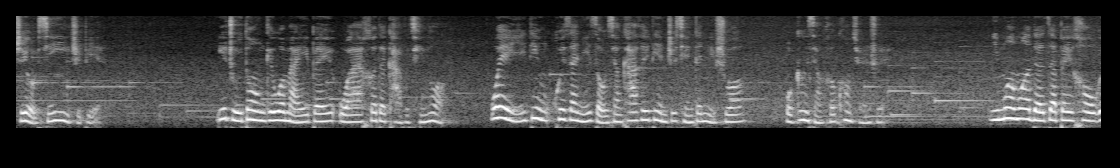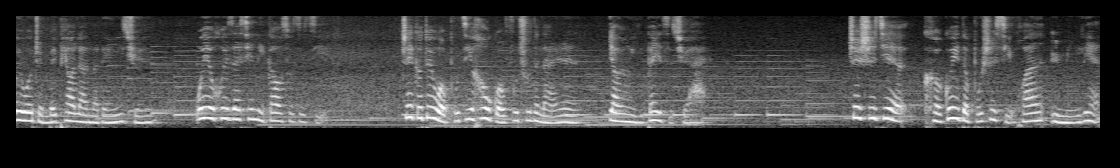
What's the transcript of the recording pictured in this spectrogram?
只有心意之别。你主动给我买一杯我爱喝的卡布奇诺，我也一定会在你走向咖啡店之前跟你说，我更想喝矿泉水。你默默地在背后为我准备漂亮的连衣裙，我也会在心里告诉自己，这个对我不计后果付出的男人要用一辈子去爱。这世界可贵的不是喜欢与迷恋，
